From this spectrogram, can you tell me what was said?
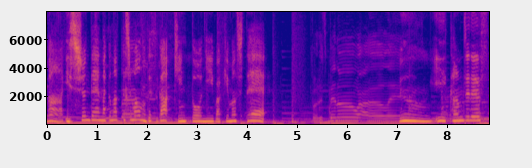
まあ一瞬でなくなってしまうのですが均等に分けまして。うんいい感じです。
